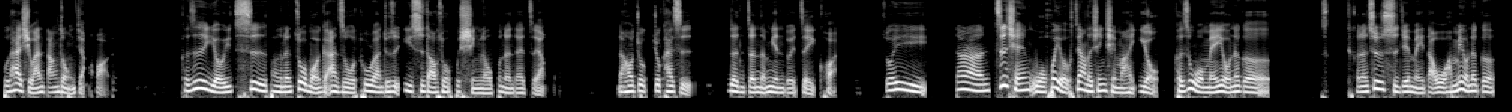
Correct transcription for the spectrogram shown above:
不太喜欢当众讲话的。可是有一次可能做某一个案子，我突然就是意识到说不行了，我不能再这样了，然后就就开始认真的面对这一块。所以当然之前我会有这样的心情吗？有，可是我没有那个，可能是时间没到，我还没有那个。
